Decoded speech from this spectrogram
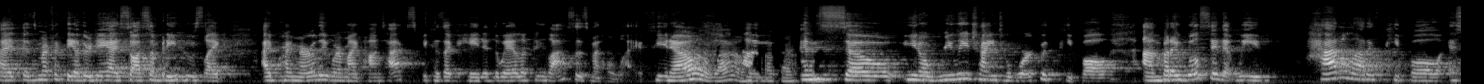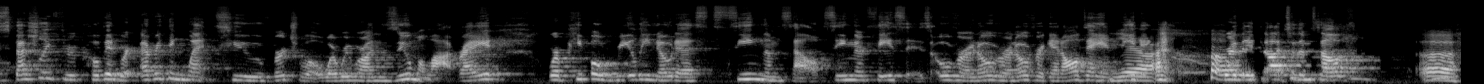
I, as a matter of fact, the other day I saw somebody who's like, I primarily wear my contacts because I've hated the way I looked in glasses my whole life, you know? Oh, wow. Um, okay. And so, you know, really trying to work with people. Um, but I will say that we've had a lot of people, especially through COVID, where everything went to virtual, where we were on Zoom a lot, right? Where people really noticed seeing themselves, seeing their faces over and over and over again all day and yeah. where they thought to themselves, uh.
